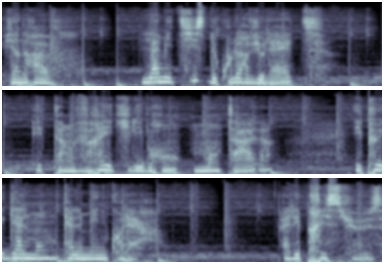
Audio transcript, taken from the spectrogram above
viendra à vous. L'améthyste de couleur violette est un vrai équilibrant mental et peut également calmer une colère. Elle est précieuse.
